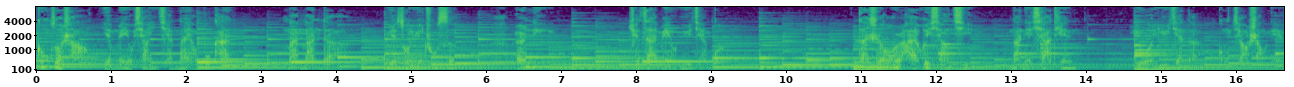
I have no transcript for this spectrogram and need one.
工作上也没有像以前那样不堪，慢慢的越做越出色，而你却再没有遇见过。但是偶尔还会想起那年夏天与我遇见的公交少年。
